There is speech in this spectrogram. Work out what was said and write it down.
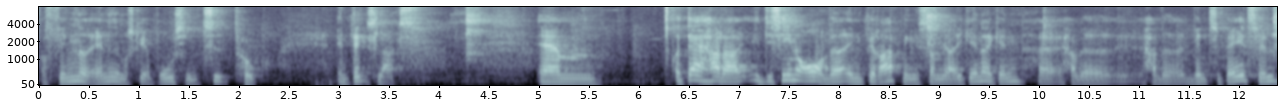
og finde noget andet, måske at bruge sin tid på end den slags. Um, og der har der i de senere år været en beretning, som jeg igen og igen har, har, været, øh, har været vendt tilbage til,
